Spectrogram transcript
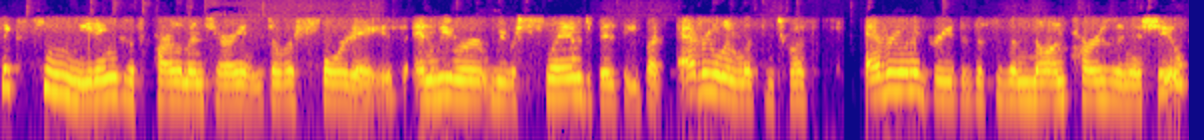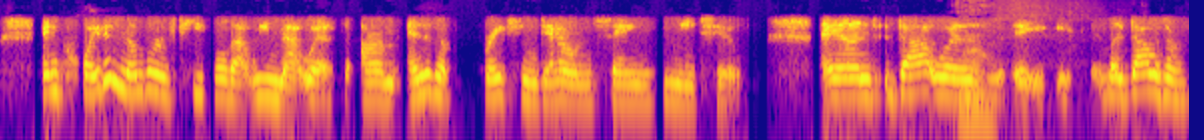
16 meetings with parliamentarians over four days, and we were we were slammed busy. But everyone listened to us. Everyone agreed that this is a nonpartisan issue, and quite a number of people that we met with um, ended up breaking down, saying "Me too." and that was wow. a, like that was a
